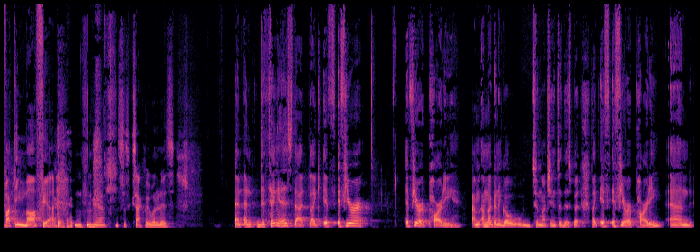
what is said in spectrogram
fucking mafia yeah, this is exactly what it is. and and the thing is that like if if you're if you're a party I'm, I'm not going to go too much into this, but like if, if you're a party and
